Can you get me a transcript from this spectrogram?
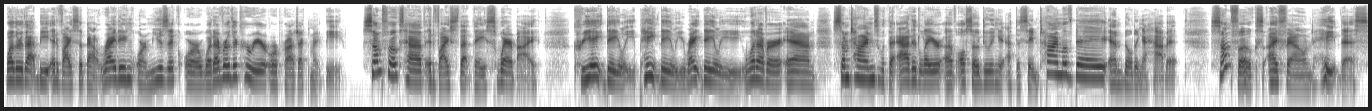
whether that be advice about writing or music or whatever the career or project might be. Some folks have advice that they swear by create daily, paint daily, write daily, whatever. And sometimes with the added layer of also doing it at the same time of day and building a habit. Some folks I found hate this.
